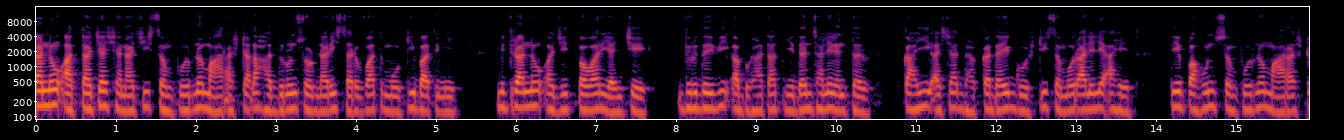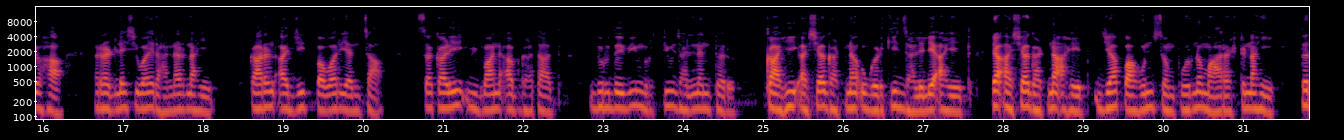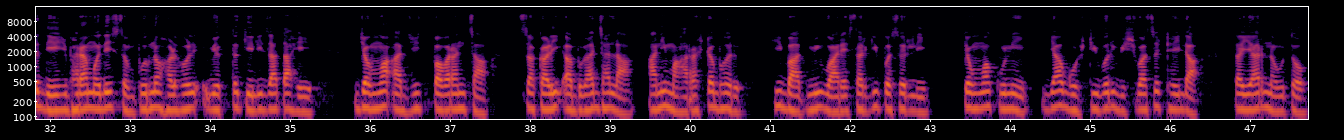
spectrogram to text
मित्रांनो आत्ताच्या क्षणाची संपूर्ण महाराष्ट्राला हादरून सोडणारी सर्वात मोठी बातमी. मित्रांनो अजित पवार यांचे दुर्दैवी अपघातात निधन झाल्यानंतर काही अशा धक्कादायक गोष्टी समोर आलेल्या आहेत. ते पाहून संपूर्ण महाराष्ट्र हा रडल्याशिवाय राहणार नाही. कारण अजित पवार यांचा सकाळी विमान अपघातात दुर्दैवी मृत्यू झाल्यानंतर काही अशा घटना उघडकीस झालेल्या आहेत. त्या अशा घटना आहेत ज्या पाहून संपूर्ण महाराष्ट्र नाही तर देशभरामध्ये संपूर्ण हळहळ व्यक्त केली जात आहे. जेव्हा अजित पवारांचा सकाळी अपघात झाला आणि महाराष्ट्रभर ही बातमी वाऱ्यासारखी पसरली तेव्हा कुणी या गोष्टीवर विश्वास ठेवला तयार नव्हतं.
